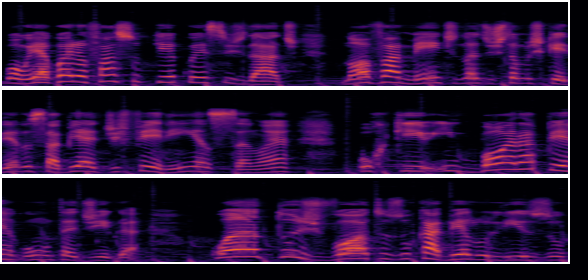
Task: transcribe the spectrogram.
Bom, e agora eu faço o que com esses dados? Novamente, nós estamos querendo saber a diferença, não é? Porque, embora a pergunta diga quantos votos o cabelo liso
